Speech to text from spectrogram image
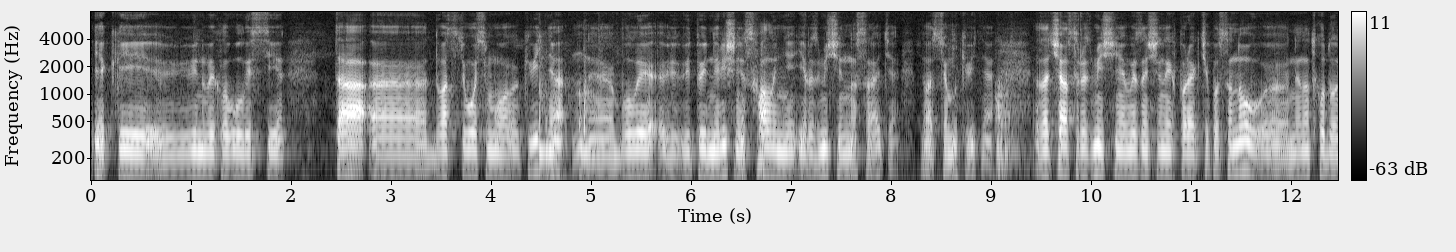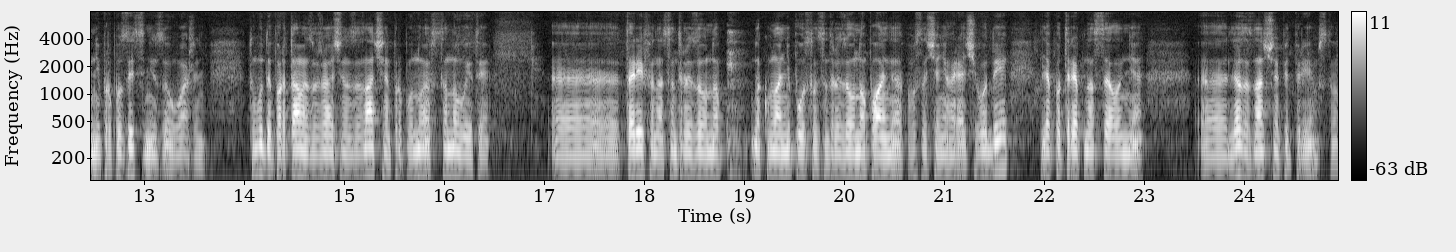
який він виклав у листі. Та е, 28 квітня е, були відповідні рішення схвалені і розміщені на сайті 27 квітня. За час розміщення визначених проєктів постанов е, не надходило ні пропозицій, ні зауважень. Тому департамент, зважаючи на зазначене, пропонує встановити е, тарифи на централізовану на комунальні послуги централізованого опалення та постачання гарячої води для потреб населення е, для зазначеного підприємства.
